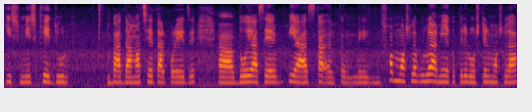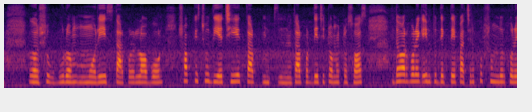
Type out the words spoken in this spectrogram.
কিশমিশ, খেজুর বাদাম আছে, তারপরে যে দই আছে, পেঁয়াজ সব মশলাগুলো আমি একত্রে রোস্টের মশলা গুঁড়ো মরিচ, তারপরে লবণ সব কিছু দিয়েছি। তার তারপর দিয়েছি টমেটো সস। দেওয়ার পরে কিন্তু দেখতেই পাচ্ছেন খুব সুন্দর করে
